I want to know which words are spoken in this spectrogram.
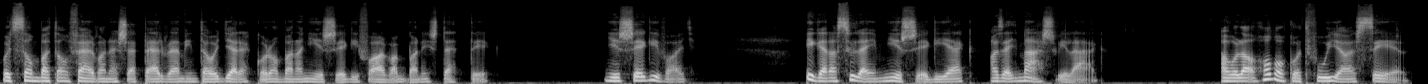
Hogy szombaton fel van eseperve, mint ahogy gyerekkoromban a nyírségi falvakban is tették. Nyírségi vagy? Igen, a szüleim nyírségiek, az egy más világ. Ahol a homokot fújja a szél,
